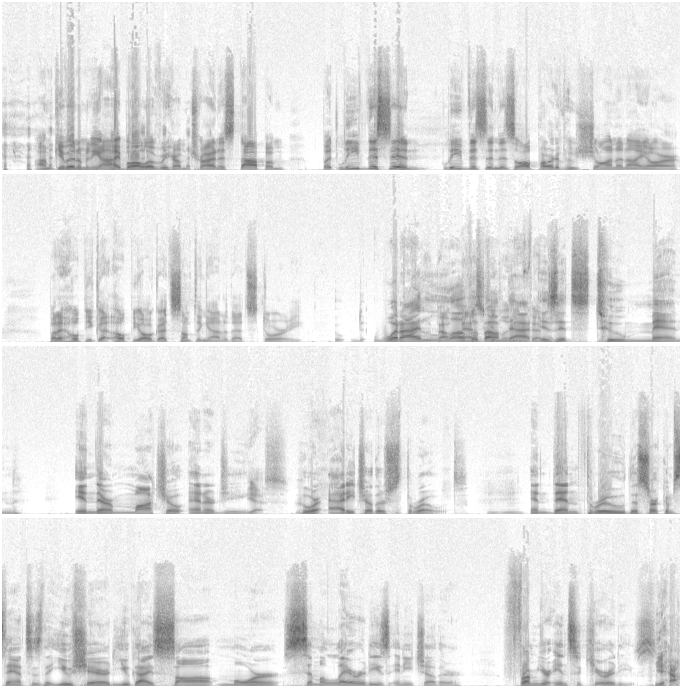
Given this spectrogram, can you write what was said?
I'm giving him the eyeball over here. I'm trying to stop him, but leave this in. Leave this in. This is all part of who Sean and I are. But I hope you got hope you all got something out of that story. what I love about that is it's two men in their macho energy Yes. who are at each other's throats. Mm-hmm. And then through the circumstances that you shared, you guys saw more similarities in each other from your insecurities. Yeah.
